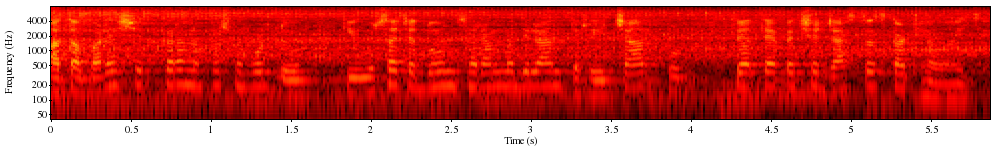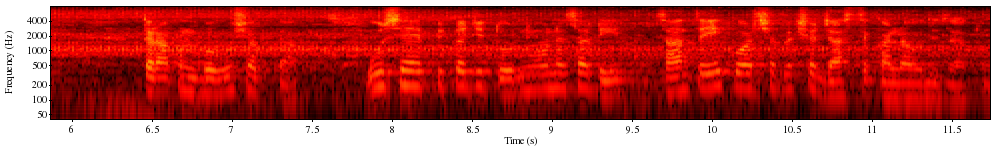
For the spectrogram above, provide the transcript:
आता बऱ्याच शेतकऱ्यांना प्रश्न पडतो की ऊसाच्या दोन सऱ्यांमधील अंतर हे चार फूट किंवा त्यापेक्षा जास्तच का ठेवायचे? तर आपण बघू शकता ऊस या पिकाची तोडणी होण्यासाठी साधारणतः एक वर्षापेक्षा जास्त कालावधी जातो.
